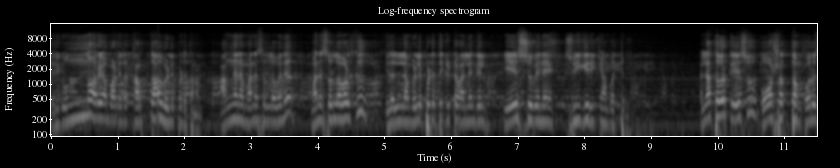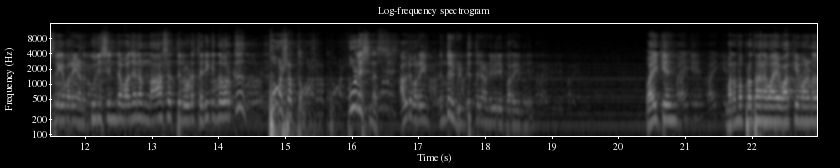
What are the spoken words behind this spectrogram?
എനിക്കൊന്നും അറിയാൻ പാടില്ല. കർത്താവ് വെളിപ്പെടുത്തണം. അങ്ങനെ മനസ്സുള്ളവന് മനസ്സുള്ളവൾക്ക് ഇതെല്ലാം വെളിപ്പെടുത്തി കിട്ടും. അല്ലെങ്കിൽ യേശുവിനെ സ്വീകരിക്കാൻ പറ്റും. അല്ലാത്തവർക്ക് യേശു ഭോഷത്വം പോലീസിലേക്ക് പറയാണ് കുരിശിന്റെ വചനം നാശത്തിലൂടെ ചരിക്കുന്നവർക്ക് ഭോഷത്വം ഫൂളിഷ്നെസ് അവർ പറയും എന്തൊരു വിഡിത്തരാണ് ഇവർ പറയുന്നത്. വായിക്കേ. മർമ്മപ്രധാനമായ വാക്യമാണ്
